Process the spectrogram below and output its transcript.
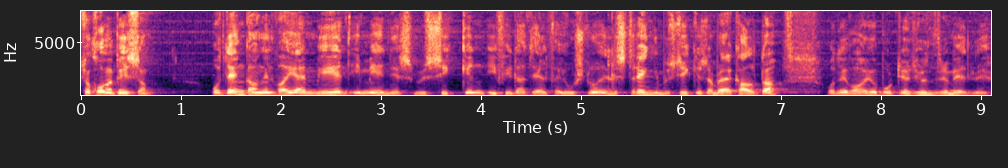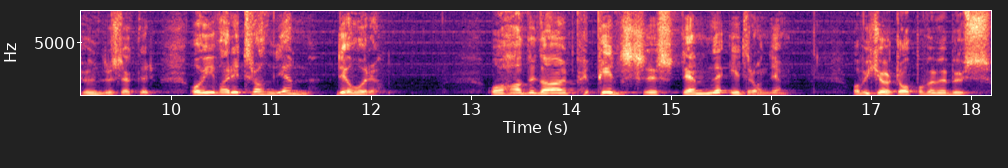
Så kommer pinsa. Og Den gangen var jeg med i menighetsmusikken i Philadelphia i Oslo, eller strengemusikken som ble kalt da. Og det var jo borti 100, 100 stykker. Og vi var i Trondheim det året. Og hadde da pinsestevne i Trondheim. Og vi kjørte oppover med buss.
